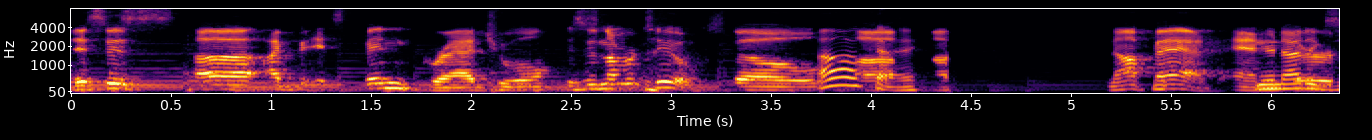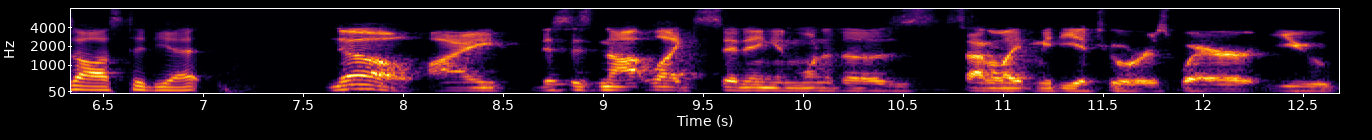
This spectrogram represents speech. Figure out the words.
This is uh, it's been gradual. This is number two, so Oh, okay. Not bad. And You're not exhausted yet. No, I. This is not like sitting in one of those satellite media tours where you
